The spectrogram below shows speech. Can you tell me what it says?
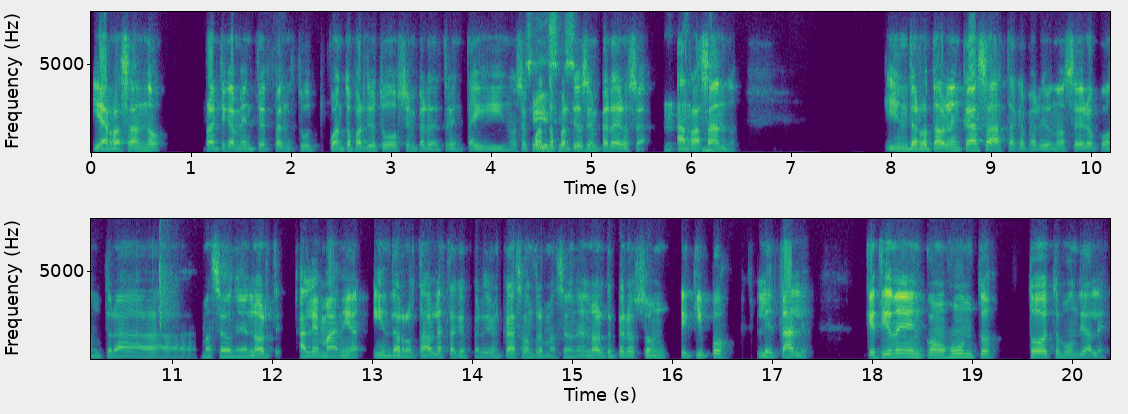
Y arrasando prácticamente, ¿cuántos partidos tuvo sin perder? 30 y no sé cuántos partidos sin perder, o sea, arrasando. Inderrotable en casa hasta que perdió 1-0 contra Macedonia del Norte. Alemania, inderrotable hasta que perdió en casa contra Macedonia del Norte, pero son equipos letales. ¿Qué tienen en conjunto todos estos mundiales?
